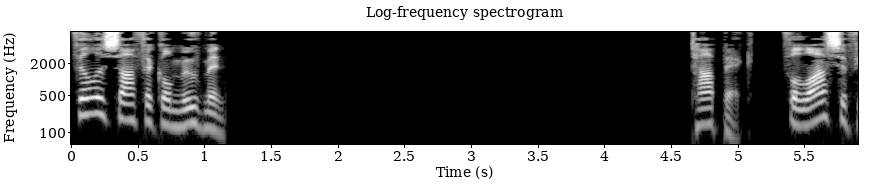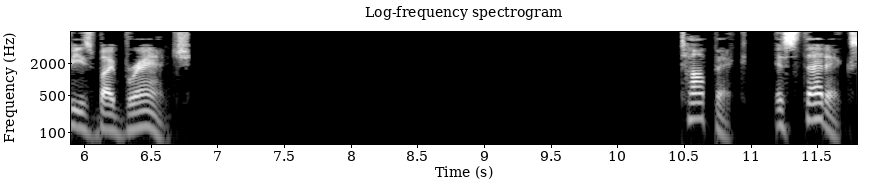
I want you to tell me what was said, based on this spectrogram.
Philosophical movement. Topic: Philosophies by branch. Topic: Aesthetics.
